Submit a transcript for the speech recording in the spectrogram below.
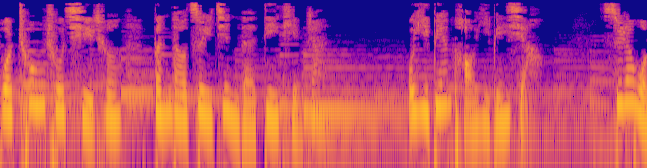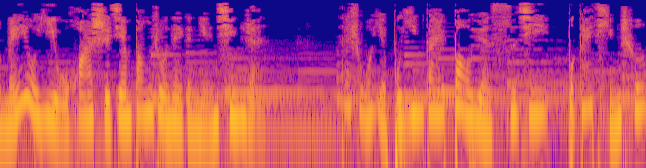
我冲出汽车。奔到最近的地铁站，我一边跑一边想：虽然我没有义务花时间帮助那个年轻人，但是我也不应该抱怨司机不该停车。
